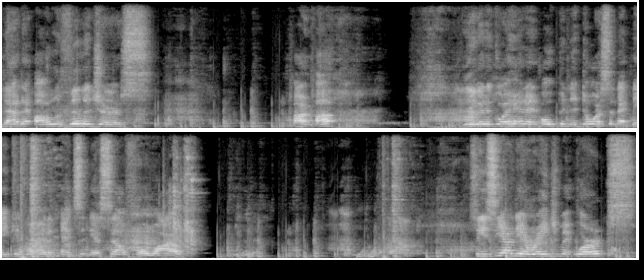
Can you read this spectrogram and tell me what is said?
Now that all the villagers are up, we're going to go ahead and open the door so that they can go ahead and exit their cell for a while. So you see how the arrangement works?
